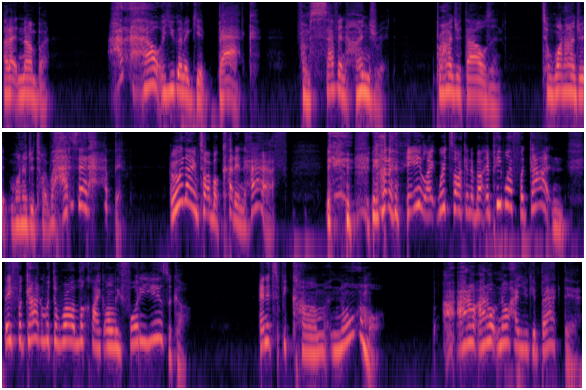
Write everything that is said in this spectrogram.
of that number how hell are you going to get back from 700 per 100,000 to 100, 120? Well, how does that happen? I mean, we're not even talking about cut in half. you know what I mean? Like we're talking about, and people have forgotten. They've forgotten what the world looked like only 40 years ago. And it's become normal. I, I don't I don't know how you get back there.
